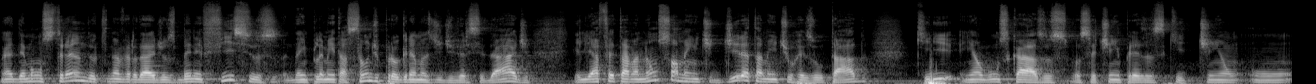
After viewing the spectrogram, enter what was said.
né, demonstrando que, na verdade, os benefícios da implementação de programas de diversidade ele afetava não somente diretamente o resultado, que em alguns casos você tinha empresas que tinham um,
